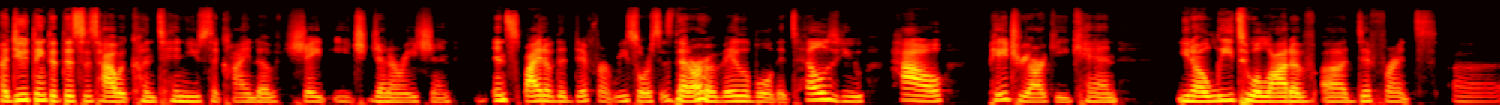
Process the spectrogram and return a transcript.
I do think that this is how it continues to kind of shape each generation in spite of the different resources that are available that tells you how patriarchy can you know lead to a lot of uh, different uh,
